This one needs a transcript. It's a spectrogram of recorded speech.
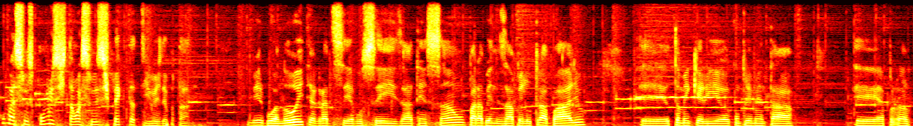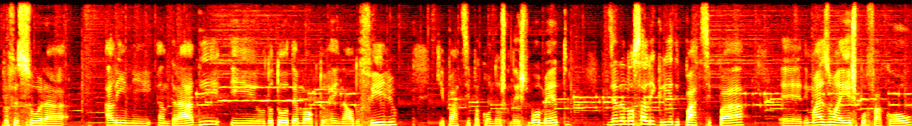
Como, é suas, como estão as suas expectativas, deputado? Primeiro, boa noite, agradecer a vocês a atenção, parabenizar pelo trabalho. É, eu também queria cumprimentar é, a professora Aline Andrade e o Dr. Demócrito Reinaldo Filho, que participa conosco neste momento. Dizer da nossa alegria de participar é, de mais uma Expo Facol.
